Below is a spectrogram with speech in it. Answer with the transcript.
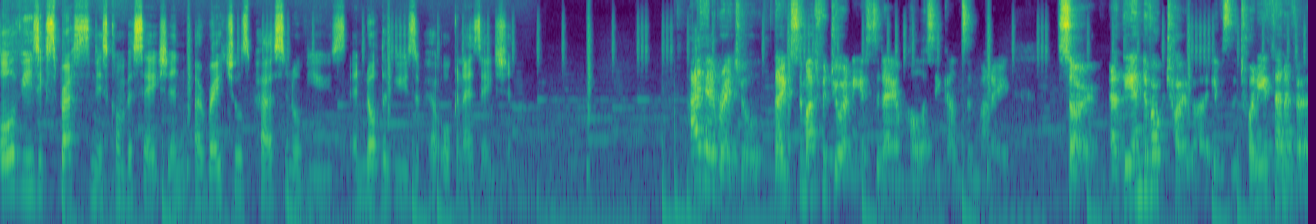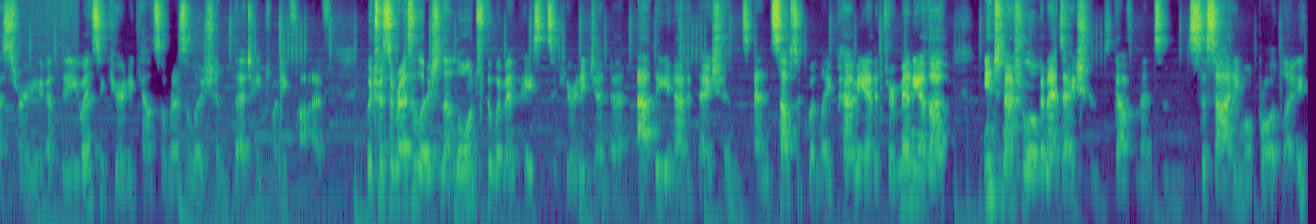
All views expressed in this conversation are Rachel's personal views and not the views of her organisation. Hi there, Rachel. Thanks so much for joining us today on Policy, Guns and Money. So, at the end of October, it was the 20th anniversary of the UN Security Council Resolution 1325, which was a resolution that launched the Women, Peace and Security agenda at the United Nations and subsequently permeated through many other international organisations, governments, and society more broadly.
